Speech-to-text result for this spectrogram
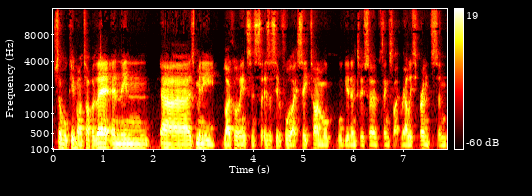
so we'll keep on top of that, and then uh, as many local events as, as I said before, like seat time, we'll we'll get into. So things like rally sprints and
